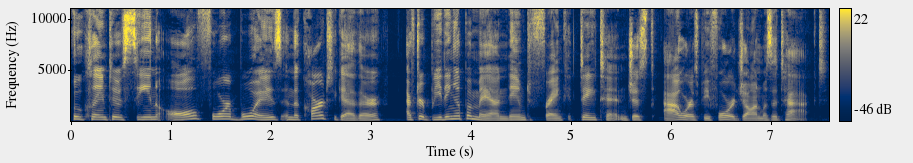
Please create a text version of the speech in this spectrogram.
who claimed to have seen all four boys in the car together after beating up a man named Frank Dayton just hours before John was attacked.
